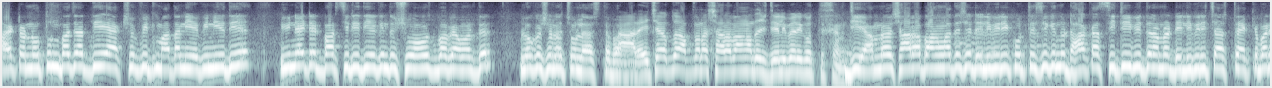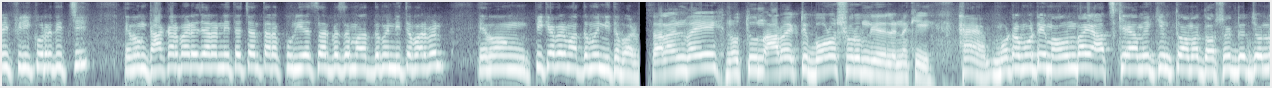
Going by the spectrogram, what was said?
আর একটা নতুন বাজার দিয়ে একশো ফিট মাদানি এভিনিউ দিয়ে ইউনাইটেড ভার্সিটি দিয়ে কিন্তু সহজভাবে আমাদের লোকেশনে চলে আসতে পারে আর এছাড়া তো আপনারা সারা বাংলাদেশ ডেলিভারি করতেছেন। জি আমরা সারা বাংলাদেশে ডেলিভারি করতেছি কিন্তু ঢাকা সিটির ভিতরে আমরা ডেলিভারি চার্জটা একেবারেই ফ্রি করে দিচ্ছি। এবং ঢাকার বাইরে যারা নিতে চান তারা কুরিয়ার সার্ভিসের মাধ্যমে নিতে পারবেন এবং পিক আপের মাধ্যমে নিতে পারবেন। সালামিন ভাই নতুন আরও একটি বড় শোরুম দিয়ে দিলেন নাকি? হ্যাঁ মোটামুটি মামুন ভাই আজকে আমি কিন্তু আমার দর্শকদের জন্য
